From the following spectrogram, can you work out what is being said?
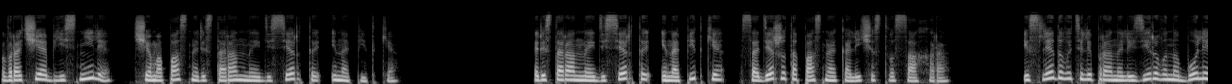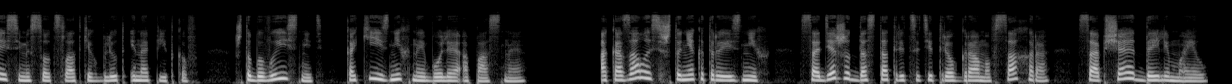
Врачи объяснили, чем опасны ресторанные десерты и напитки. Ресторанные десерты и напитки содержат опасное количество сахара. Исследователи проанализировано более 700 сладких блюд и напитков, чтобы выяснить, какие из них наиболее опасные. Оказалось, что некоторые из них содержат до 133 граммов сахара, сообщает Daily Mail.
